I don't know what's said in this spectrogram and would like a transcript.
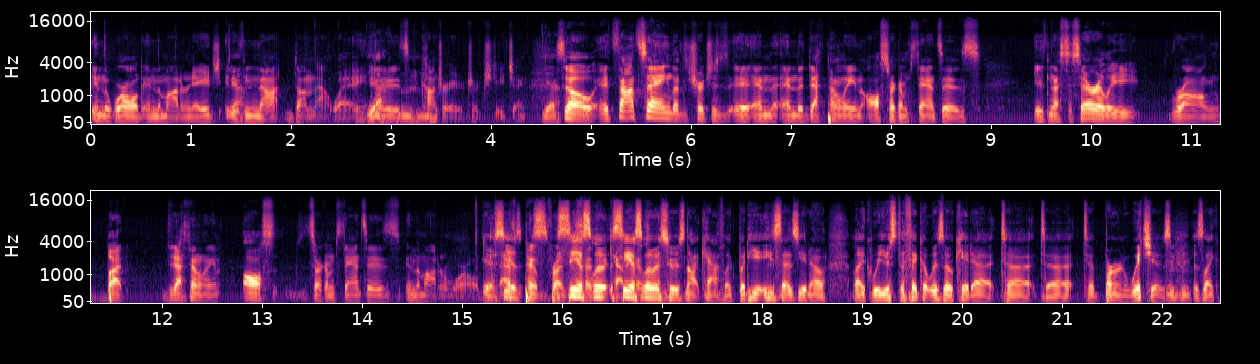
in the world in the modern age. It is Mm-hmm. Yeah. not done that way. Yeah. And it is Mhm. contrary to church teaching. Yeah. So it's not saying that the church is and and the death penalty in all circumstances is necessarily wrong, but the death penalty in all circumstances in the modern world. Yeah, C.S. C.S. Lew- C.S. Lewis, who is not Catholic, but he, he says, you know, like we used to think it was okay to to to, to burn witches. Mm-hmm. Is like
